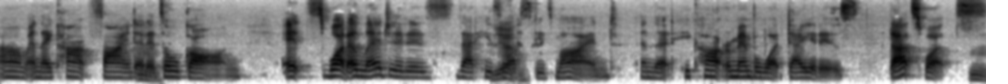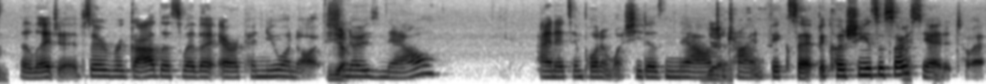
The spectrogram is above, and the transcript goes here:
um, and they can't find it. It's all gone. It's what alleged is that he's Yeah. lost his mind, and that he can't remember what day it is. That's what's Mm. alleged. So, regardless whether Erica knew or not, she Yeah. knows now. And it's important what she does now Yeah. to try and fix it because she is associated to it.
